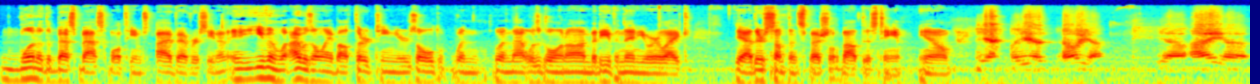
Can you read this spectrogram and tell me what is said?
one of the best basketball teams I've ever seen. And even I was only about 13 years old when when that was going on, but even then you were like, yeah, there's something special about this team, you know. Yeah, oh yeah, oh yeah, yeah. I uh,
